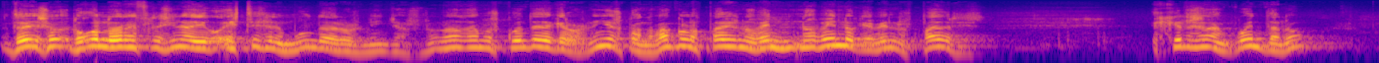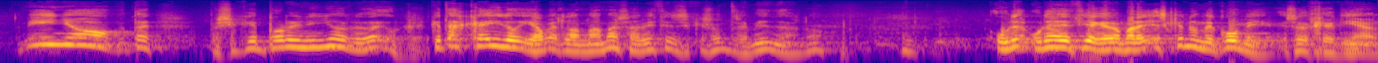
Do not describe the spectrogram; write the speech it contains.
Entonces, luego lo reflexiono y digo, este es el mundo de los niños. No nos damos cuenta de que los niños cuando van con los padres no ven, no ven lo que ven los padres. Es que no se dan cuenta, ¿no? Niño, pues sí que pobre niño, ¿verdad? ¿Qué te has caído? Y las mamás a veces es que son tremendas, ¿no? Una, una decía que era marav- es que no me come, eso es genial.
